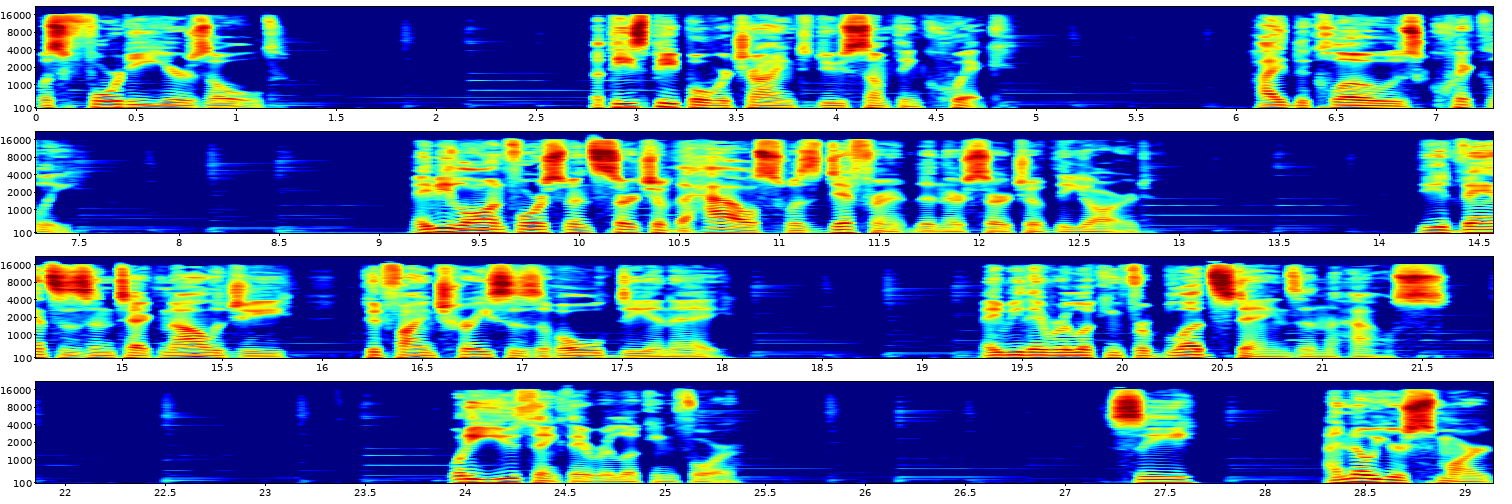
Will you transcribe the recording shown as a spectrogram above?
was 40 years old. But these people were trying to do something quick hide the clothes quickly. Maybe law enforcement's search of the house was different than their search of the yard. The advances in technology could find traces of old DNA. Maybe they were looking for bloodstains in the house. What do you think they were looking for? See, I know you're smart.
